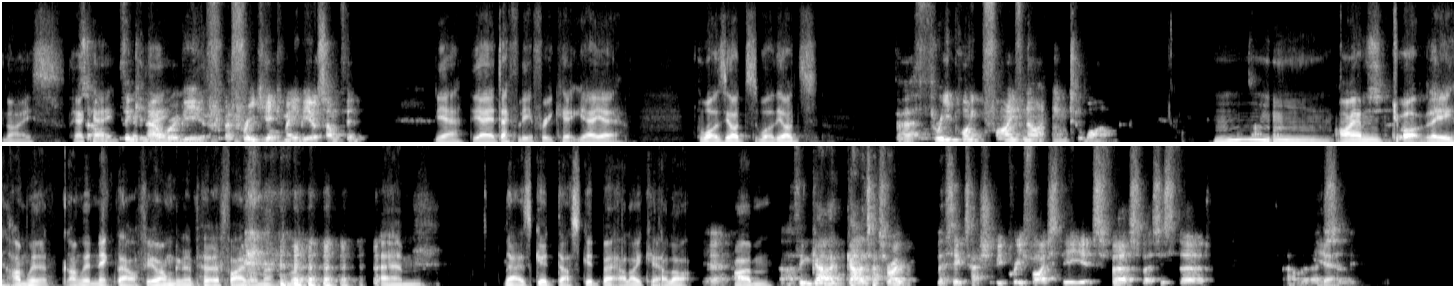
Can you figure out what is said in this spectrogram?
Nice. So Okay. I'm thinking okay. that'll probably be a, a free kick, maybe, or something. Yeah. Yeah. Definitely a free kick. Yeah. Yeah. What was the odds? What are the odds? Uh, 3.59 to 1. Hmm. I am. know what, Lee? I'm gonna. I'm gonna nick that off you. I'm gonna put a five on that. um. That is good. That's good bet. I like it a lot. yeah. Um. I think Gal- Galatasaray Besiktas should be pretty feisty. It's first versus third out there, Yeah. so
